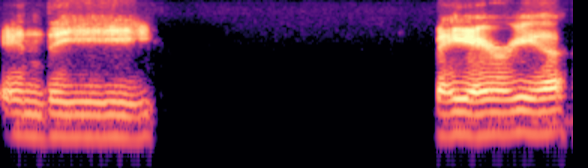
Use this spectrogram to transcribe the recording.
in the Bay Area,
